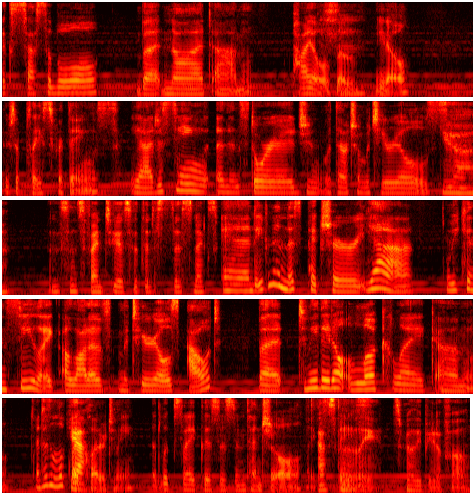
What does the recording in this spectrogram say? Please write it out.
accessible, but not um, piles of, Mhm. you know, there's a place for things. Yeah, just seeing and then storage and with natural materials. Yeah. And this one's fine too. So this this next And even in this picture, yeah, we can see like a lot of materials out, but to me, they don't look like, um, it doesn't look Yeah. like clutter to me. It looks like this is intentional. Like Absolutely. Space. It's really beautiful.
